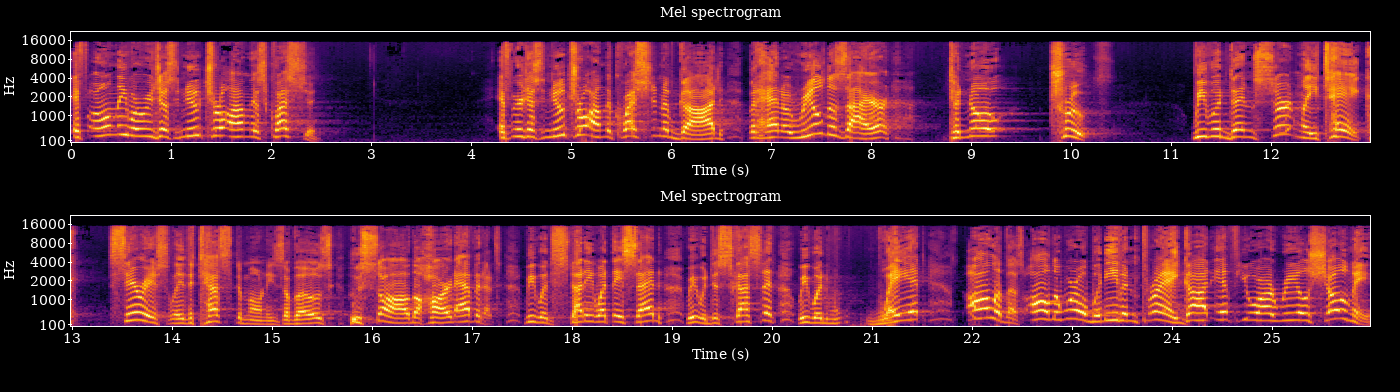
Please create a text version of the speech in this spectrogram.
If only were we just neutral on this question. If we were just neutral on the question of God, but had a real desire to know truth, we would then certainly take seriously the testimonies of those who saw the hard evidence. We would study what they said, we would discuss it, we would weigh it. All of us, all the world would even pray, God, if you are real, show me.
